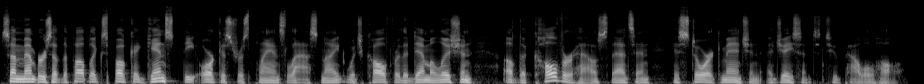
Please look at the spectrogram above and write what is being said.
Some members of the public spoke against the orchestra's plans last night, which call for the demolition of the Culver House. That's an historic mansion adjacent to Powell Hall.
